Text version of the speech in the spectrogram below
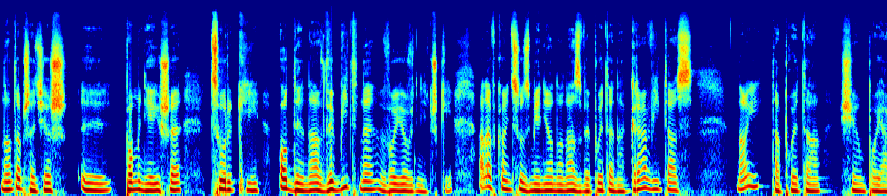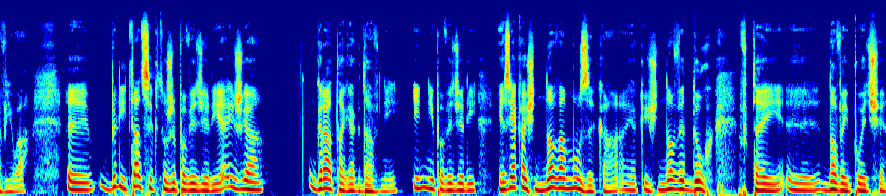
no to przecież y, pomniejsze córki Odyna, wybitne wojowniczki. Ale w końcu zmieniono nazwę płytę na Gravitas, no i ta płyta się pojawiła. Y, byli tacy, którzy powiedzieli, Ejża gra tak jak dawniej, Inni powiedzieli, jest jakaś nowa muzyka, jakiś nowy duch w tej y, nowej płycie.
